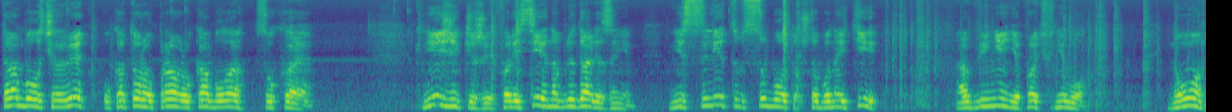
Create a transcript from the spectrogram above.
Там был человек, у которого правая рука была сухая. Книжники же и фарисеи наблюдали за ним, не исцелит в субботу, чтобы найти обвинение против него. Но он,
